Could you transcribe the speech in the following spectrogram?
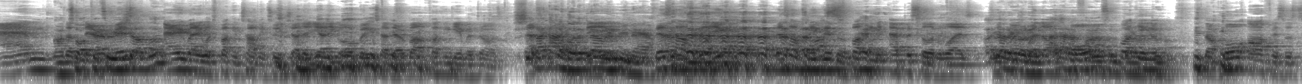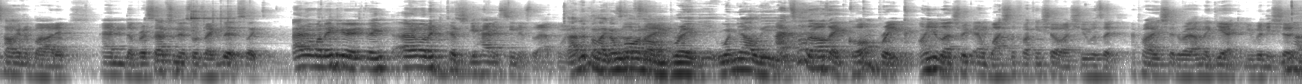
and Are the talking to therapist, each other? everybody was fucking talking to each other, yelling over each other about fucking Game of Thrones. Shit, That's I gotta go to big- therapy now. That's how big. That's how big this Awesome. fucking episode was. I gotta go Where to- the I gotta whole find some fucking the whole office was talking about it, and the receptionist was like this, like I don't want to hear anything. I don't want to because she hadn't seen it to that point. I'd have been like, I'm So going on like- break. When y'all leave? I told her I was like, go on break on your lunch break and watch the fucking show, and she was like, I probably should. Right? I'm like, yeah, you really should. Nah,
